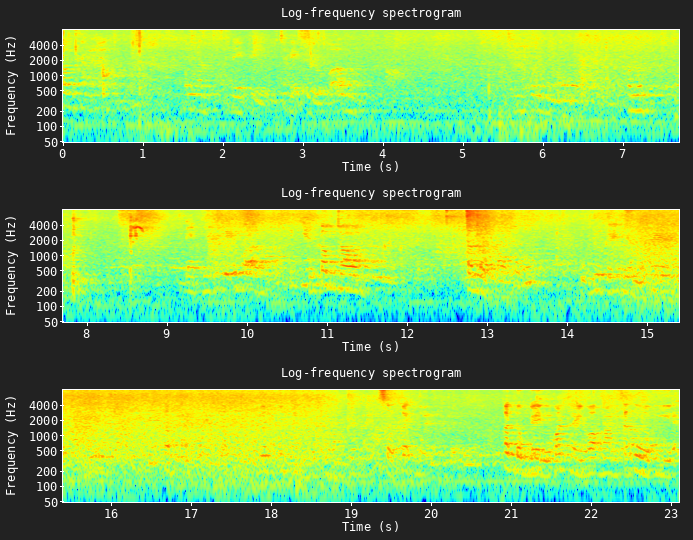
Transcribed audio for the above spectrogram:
ông sang đây? Ông làm đề cử cho đệ tử của ông. Tôi là đẹp như cái ghế của ông. Thích nhất. Tâm cho tân đầu có vũ cũng như cái hiền thê. Tâm đưa tâm sở cậy một cân đồng đền quan thầy họ hoàng tăng ngờ vì đại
